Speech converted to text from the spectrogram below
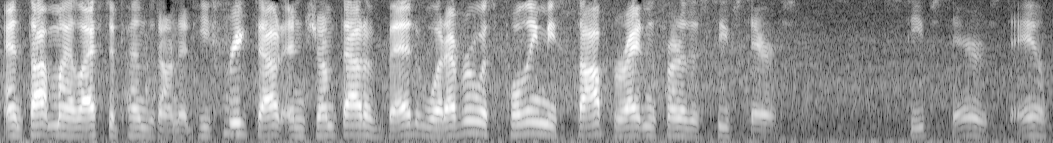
and thought my life depended on it. He freaked out and jumped out of bed. Whatever was pulling me stopped right in front of the steep stairs. Steep stairs, damn.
